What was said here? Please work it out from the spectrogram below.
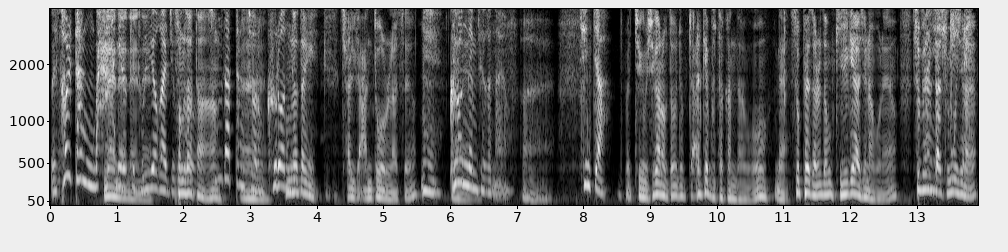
왜 설탕 막 네네네네. 이렇게 돌려가지고. 솜사탕. 솜사탕처럼 네. 그런 솜사탕이. 잘 안 떠올랐어요? 네, 그런 냄새가 나요. 아, 진짜. 지금 시간 없다고 좀 짧게 부탁한다고. 네. 숲해설을 너무 길게 하시나 보네요. 숲에서 아니, 다 시킬 주무시나요? 때-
